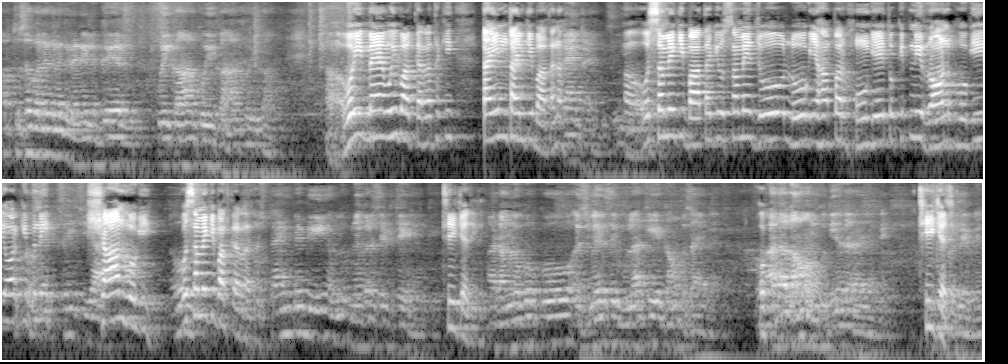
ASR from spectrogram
अब तो सब अलग अलग रहने लग गए कोई कहा कोई कहा कोई कहा। हाँ, वही मैं वही बात कर रहा था कि टाइम टाइम की बात है ना? सही। हाँ, उस समय की बात है कि उस समय जो लोग यहाँ पर होंगे तो कितनी रौनक होगी और कितनी सही शान होगी। उस समय की बात कर रहा था उस टाइम पे भी हम लोग नगर सेठ थे ठीक है जी। और हम लोगों को अजमेर से बुला के ये गाँव बसाया गया आधा गाँव हमको दिया था राजा ने ठीक है जी।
